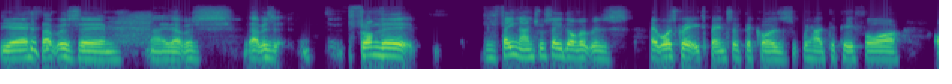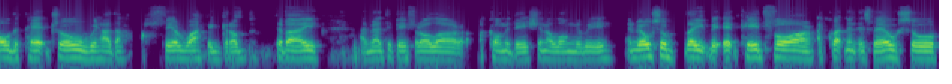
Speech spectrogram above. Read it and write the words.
Yeah, that was um, aye, that was that was from the the financial side of it was it was quite expensive because we had to pay for all the petrol, we had a, a fair whack of grub to buy, and we had to pay for all our accommodation along the way, and we also like it paid for equipment as well. So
